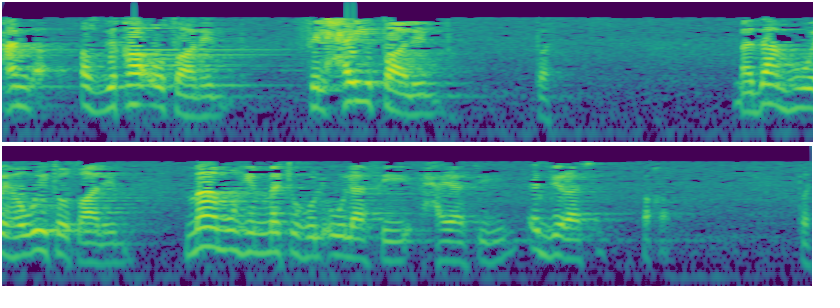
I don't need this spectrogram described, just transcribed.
عند أصدقائه طالب. في الحي طالب. طيب. ما دام هو هويته طالب ما مهمته الأولى في حياته؟ الدراسة فقط. طيب.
